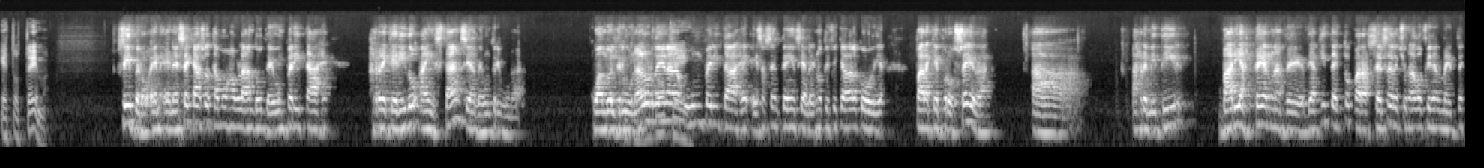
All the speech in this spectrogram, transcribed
estos temas. Sí, pero en, en ese caso estamos hablando de un peritaje requerido a instancias de un tribunal. Cuando el tribunal ordena un peritaje, esa sentencia le es notificada al CODIA para que proceda a, remitir varias ternas de, arquitectos para ser seleccionado finalmente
